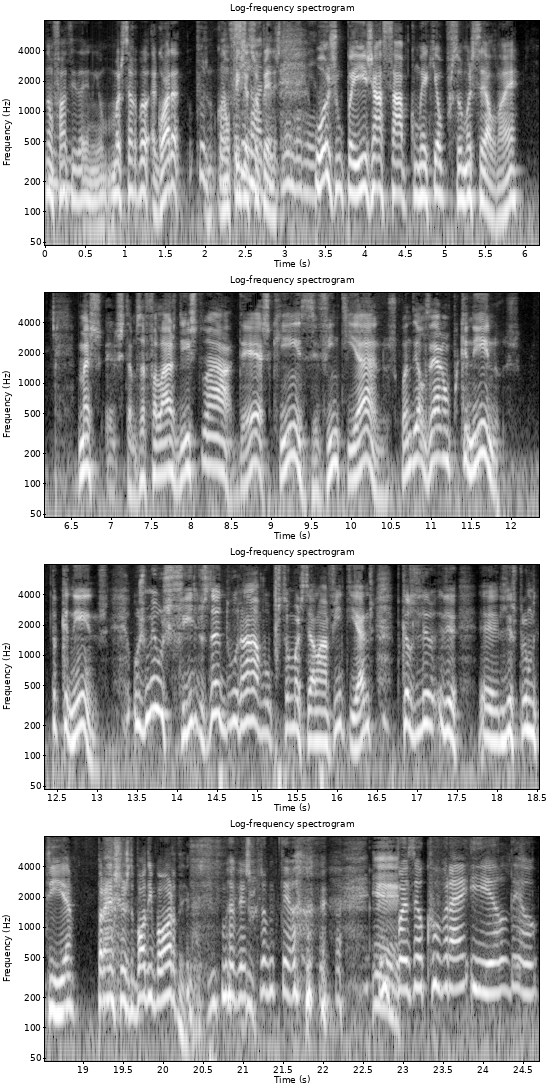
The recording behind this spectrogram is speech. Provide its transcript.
Não hum. faz ideia nenhuma. Marcelo Rebelo. Agora, Por não fica surpreso. Hoje o país já sabe como é que é o professor Marcelo, não é? Mas estamos a falar disto há 10, 15, 20 anos, quando eles eram pequeninos pequeninos. Os meus filhos adoravam o professor Marcelo há 20 anos porque ele eh, lhes prometia pranchas de bodyboard. Uma vez prometeu. É. E depois eu cobrei e ele deu.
